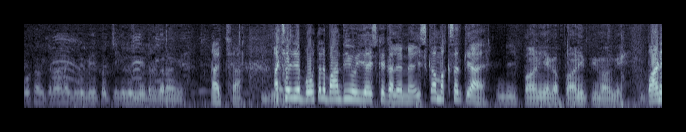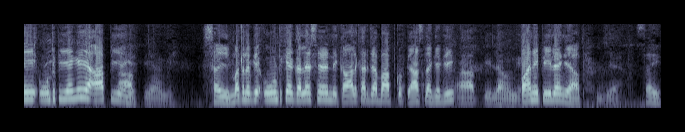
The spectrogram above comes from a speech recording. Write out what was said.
उठा चलाने के लिए बीस पच्चीस किलोमीटर करेंगे। अच्छा। अच्छा ये बोतल बांधी हुई है इसके गले में इसका मकसद क्या है? जी पानी है पानी पीवांगे। पानी ऊँट पियेंगे या आप पियेंगे? आप पियांगे। सही मतलब कि ऊँट के गले से निकाल कर जब आपको प्यास लगेगी आप पी लाओगे। पानी पी लेंगे आप। जी। सही।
